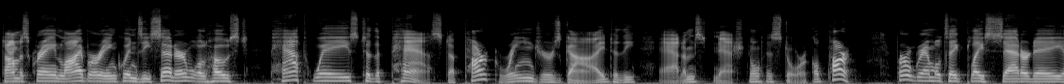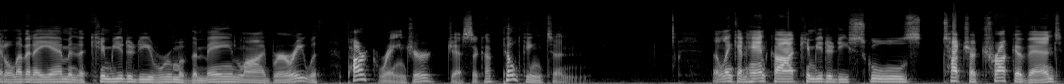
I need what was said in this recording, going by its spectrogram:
Thomas Crane Library in Quincy Center will host Pathways to the Past, a park ranger's guide to the Adams National Historical Park program will take place Saturday at 11 a.m. in the community room of the main library with park ranger Jessica Pilkington. The Lincoln Hancock Community Schools Touch a Truck event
